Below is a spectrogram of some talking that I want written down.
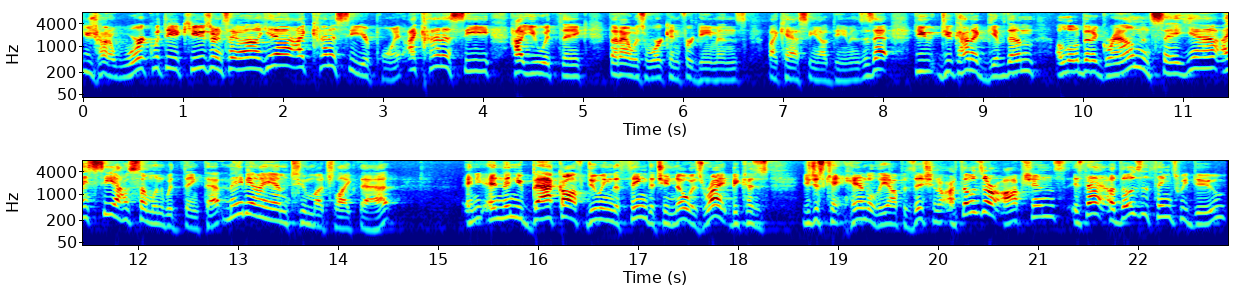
Do you try to work with the accuser and say, well, yeah, I kind of see your point. I kind of see how you would think that I was working for demons by casting out demons. Is that do you do you kind of give them a little bit of ground and say, yeah, I see how someone would think that. Maybe I am too much like that. And, you, and then you back off doing the thing that you know is right because you just can't handle the opposition. Are those our options? Is that are those the things we do?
